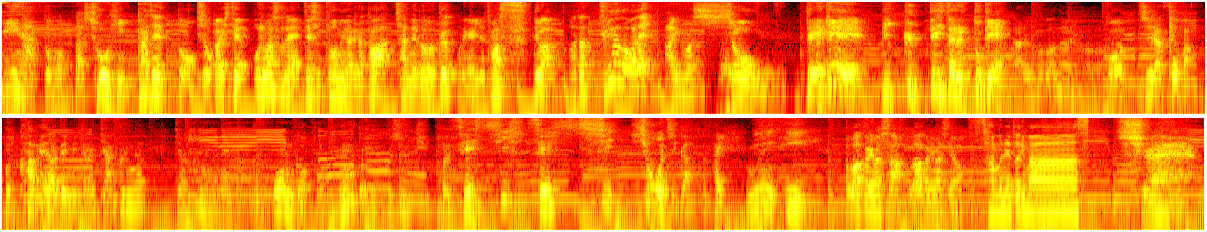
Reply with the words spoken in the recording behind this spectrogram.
いいなと思った商品、ガジェットを紹介しておりますので、ぜひ興味がある方はチャンネル登録お願いいたします。では、また次の動画で会いましょうでけえビッグデジタル時計なるほどなるほどこちらこうかこれカメラで見たら逆にな逆にならないか温度温度69これ摂氏摂氏表示が。はい。2E わかりました。わかりましたよ。サムネ撮ります。シュー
